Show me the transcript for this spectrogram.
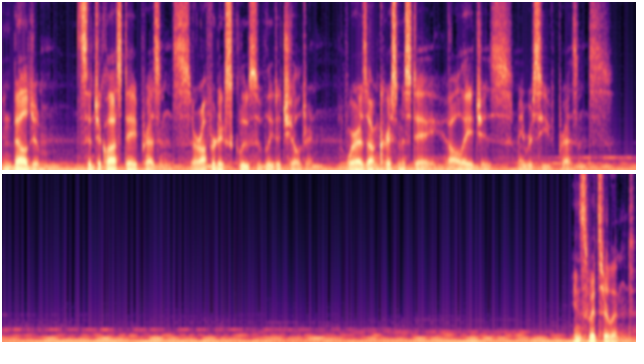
In Belgium, Sinterklaas Day presents are offered exclusively to children, whereas on Christmas Day, all ages may receive presents. In Switzerland,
